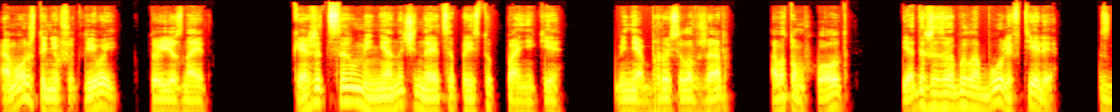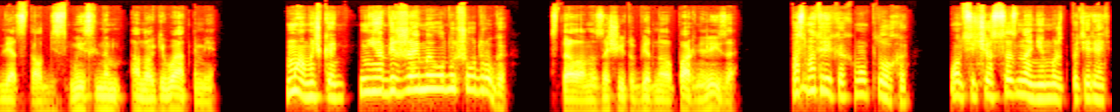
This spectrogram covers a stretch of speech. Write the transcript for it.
а может, и не в шутливой, кто ее знает. Кажется, у меня начинается приступ паники. Меня бросило в жар, а потом в холод. Я даже забыл о боли в теле. Взгляд стал бессмысленным, а ноги ватными. «Мамочка, не обижай моего лучшего друга!» Стала на защиту бедного парня Лиза. «Посмотри, как ему плохо. Он сейчас сознание может потерять».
